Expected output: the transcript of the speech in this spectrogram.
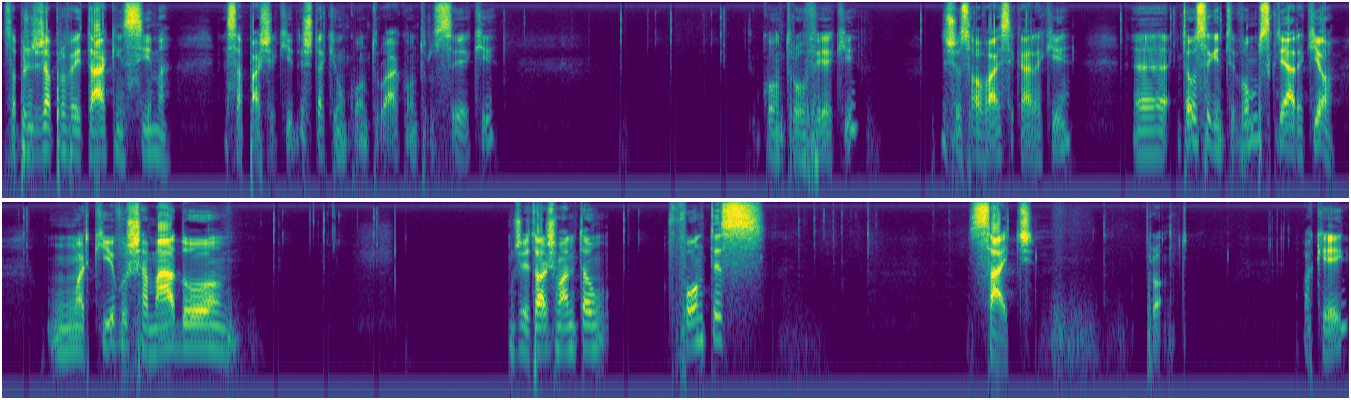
só para a gente já aproveitar aqui em cima essa parte aqui. Deixa eu dar aqui um Ctrl A, Ctrl C aqui. Ctrl V aqui. Deixa eu salvar esse cara aqui. É, então é o seguinte, vamos criar aqui ó, um arquivo chamado um diretório chamado então fontes site. Pronto. Ok.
